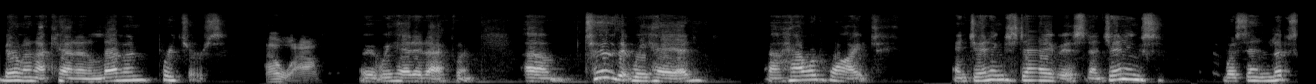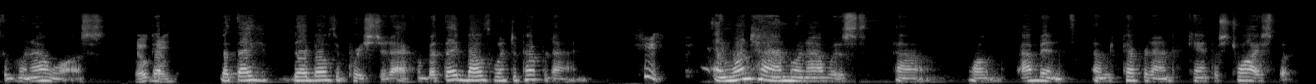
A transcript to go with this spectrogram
Bill and I counted 11 preachers Oh wow. That we had at Acklen. Um, two that we had, uh, Howard White and Jennings Davis. Now, Jennings was in Lipscomb when I was, Okay. but they, they both preached at Acklen, but they both went to Pepperdine. Hmm. And one time when I was, uh, well, I've been on Pepperdine campus twice, but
